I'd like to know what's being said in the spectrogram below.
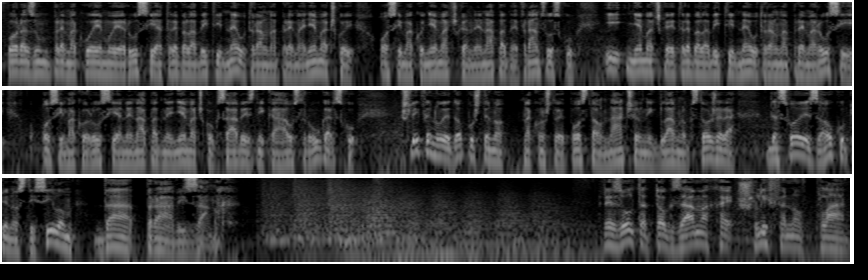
sporazum prema kojemu je Rusija trebala biti neutralna prema Njemačkoj, osim ako Njemačka ne napadne Francusku, i Njemačka je trebala biti neutralna prema Rusiji, osim ako Rusija ne napadne njemačkog saveznika Austro-Ugarsku, Šlifenu je dopušteno, nakon što je postao načelnik glavnog stožera, da svojoj zaokupljenosti silom da pravi zamah. Rezultat tog zamaha je Šlifenov plan,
